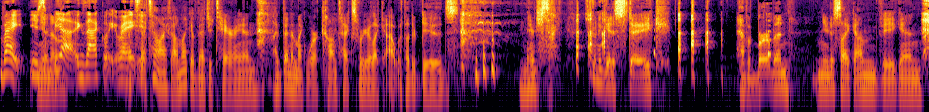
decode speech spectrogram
Right. You're You know? yeah, exactly. Right. That's, that's how I feel. I'm like a vegetarian. I've been in like work contexts where you're like out with other dudes, and they're just like, just gonna get a steak, have a bourbon, and you're just like, I'm vegan.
